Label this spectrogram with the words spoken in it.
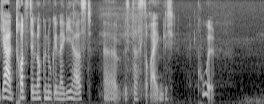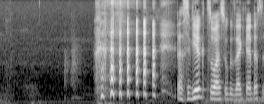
ja trotzdem noch genug Energie hast, äh, ist das doch eigentlich cool. Das wirkt so, hast du gesagt. Ja, das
